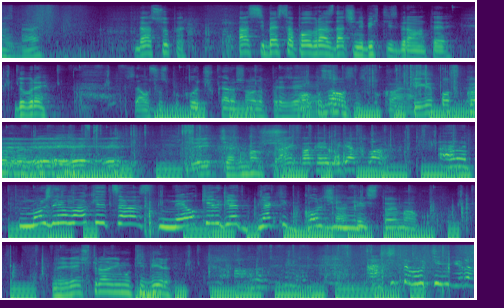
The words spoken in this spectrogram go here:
Разбрай. Да, супер. Аз си без това по-добра задача не бих ти избрал на тебе. Добре. Само се успокой, че караш едно напрежение. Много съм спокоен. Стига по-спокойно. Е, е, е, Чакам малко. Трай това къде го видях в план. Абе, може да има малки деца. Не е окей да гледат някакви голи жени. Чакай, стой малко. Нали нещо трябва да ни мотивира? Аз ще те мотивирам.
